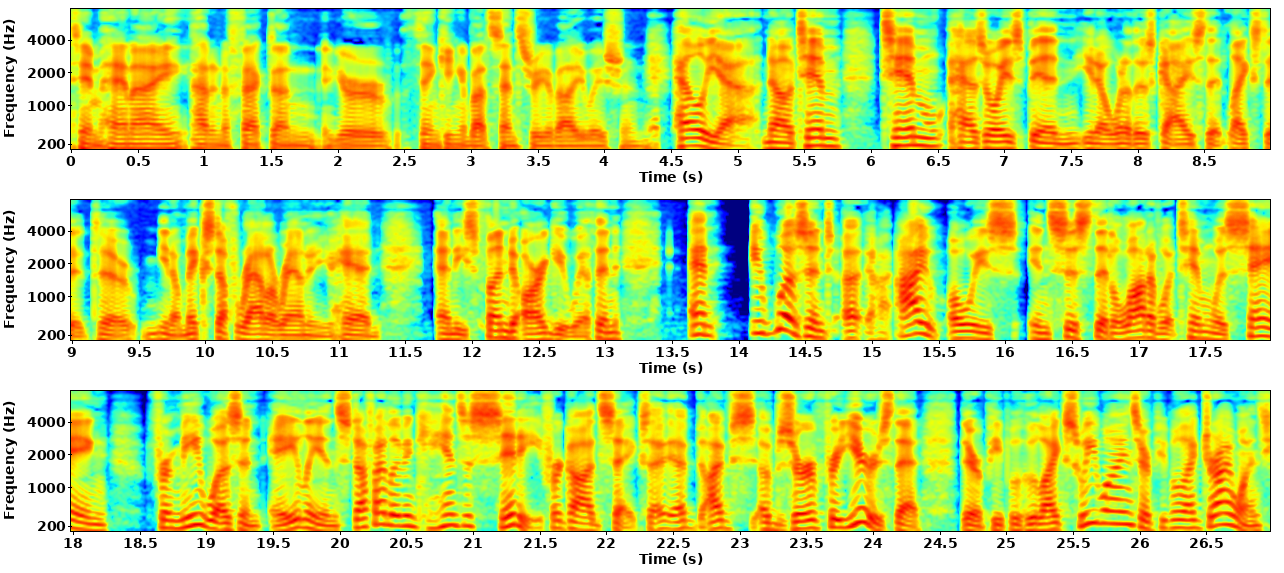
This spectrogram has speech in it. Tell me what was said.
Tim Hanni had an effect on your thinking about sensory evaluation. Hell yeah. No, Tim Tim has always been, you know, one of those guys that likes to, to you know, make stuff rattle around in your head and he's fun to argue with. And and it wasn't uh, i always insist that a lot of what tim was saying for me wasn't alien stuff. I live in kansas city for god's sakes. I, have observed for years that there are people who like sweet wines there are people who like dry wines.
